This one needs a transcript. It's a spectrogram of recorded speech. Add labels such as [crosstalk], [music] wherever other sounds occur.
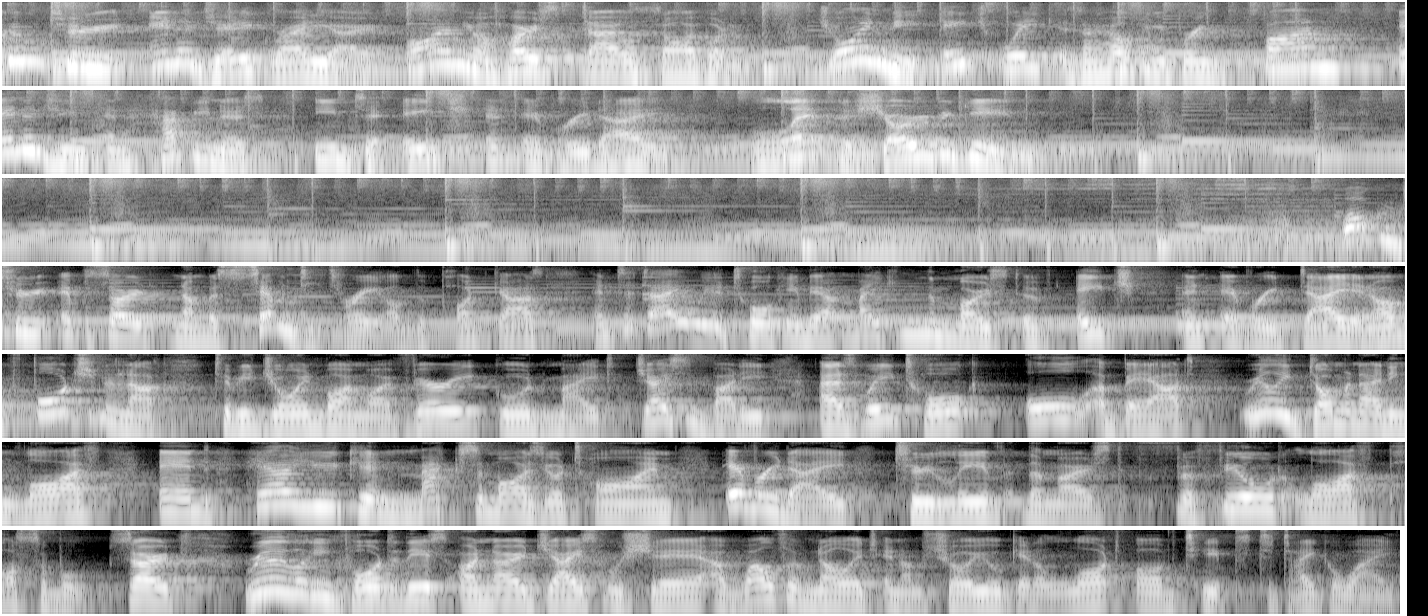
Welcome to Energetic Radio. I'm your host, Dale Sidebottom. Join me each week as I help you bring fun, energy, and happiness into each and every day. Let the show begin. To episode number 73 of the podcast. And today we are talking about making the most of each and every day. And I'm fortunate enough to be joined by my very good mate, Jason Buddy, as we talk all about really dominating life and how you can maximize your time every day to live the most fulfilled life possible. So, really looking forward to this. I know Jace will share a wealth of knowledge, and I'm sure you'll get a lot of tips to take away.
